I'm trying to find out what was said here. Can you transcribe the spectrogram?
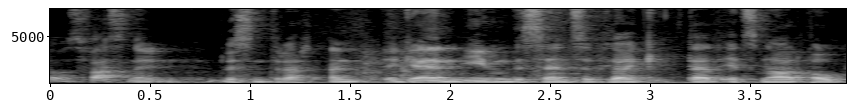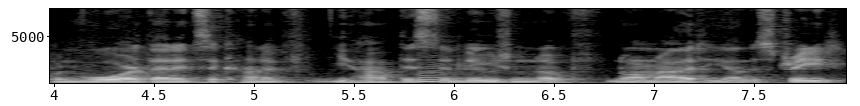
That was fascinating. Listen to that, and again, even the sense of like that it's not open war. That it's a kind of you have this illusion of normality on the street.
